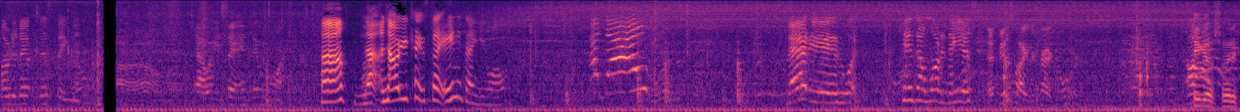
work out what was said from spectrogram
loaded up this evening. Now we can say anything we want. Huh? No, no, you can't say anything you want. That is what depends on what it is. That feels like the cracked corn. Uh-huh. Here you go, sweetie.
